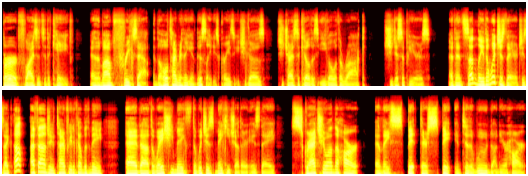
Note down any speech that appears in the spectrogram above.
bird flies into the cave and the mom freaks out. And the whole time you're thinking this lady's crazy. She goes she tries to kill this eagle with a rock. She disappears. And then suddenly the witch is there. And she's like oh i found you. Time for you to come with me. And uh, the way she makes the witches make each other is they scratch you on the heart and they spit their spit into the wound on your heart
